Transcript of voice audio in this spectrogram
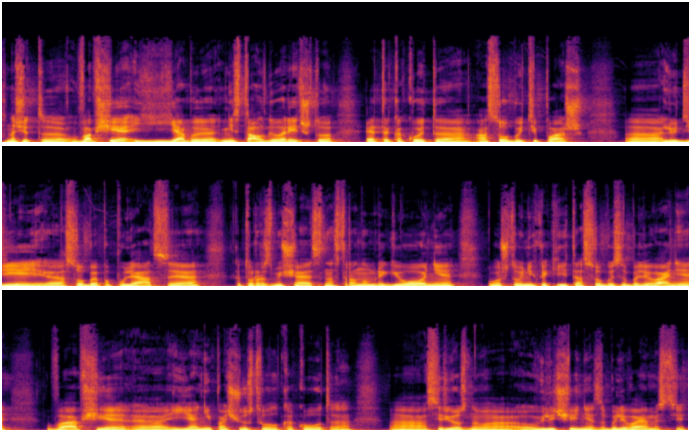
значит, э, вообще я бы не стал говорить, что это какой-то особый типаж э, людей, особая популяция, которая размещается на островном регионе, вот, что у них какие-то особые заболевания. Вообще я не почувствовал какого-то серьезного увеличения заболеваемости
